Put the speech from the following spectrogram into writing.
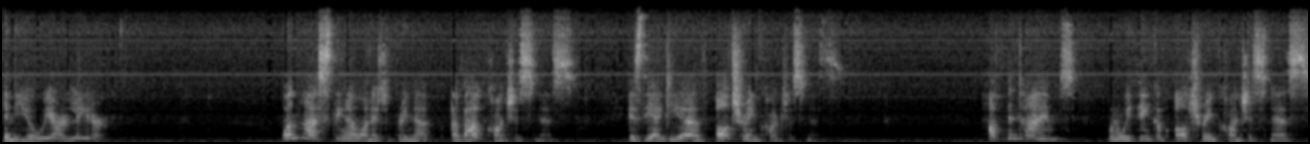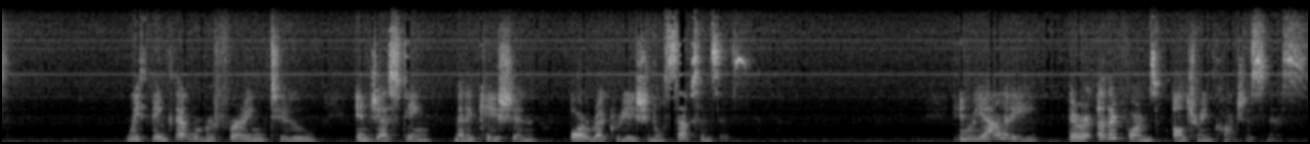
in the OER later. One last thing I wanted to bring up about consciousness is the idea of altering consciousness. Oftentimes, when we think of altering consciousness, we think that we're referring to ingesting medication or recreational substances. In reality, there are other forms of altering consciousness.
